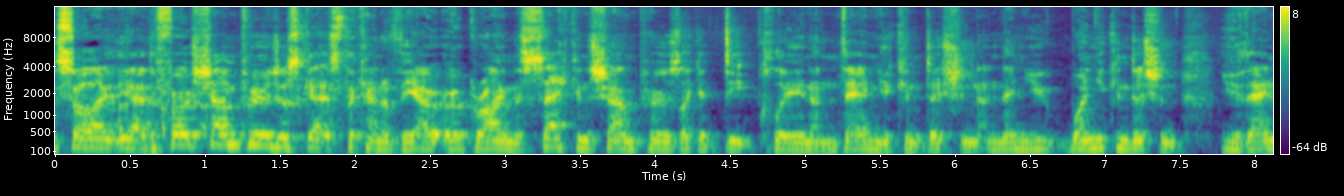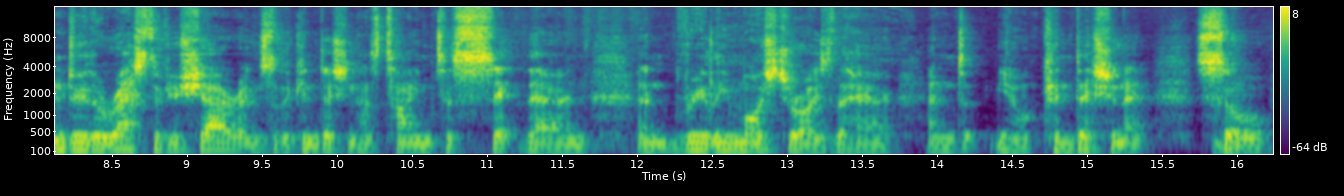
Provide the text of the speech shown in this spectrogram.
so, like, yeah, the first shampoo just gets the kind of the outer grime. The second shampoo is like a deep clean, and then you condition. And then you, when you condition, you then do the rest of your showering, so the condition has time to sit there and and really moisturize the hair and you know condition it. So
